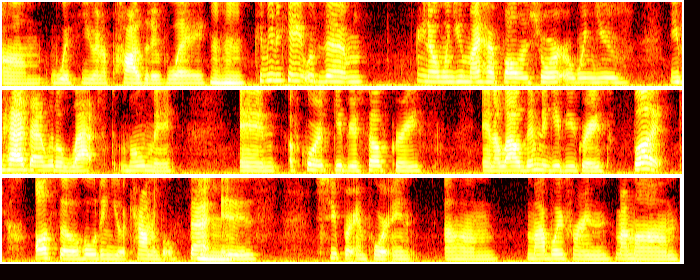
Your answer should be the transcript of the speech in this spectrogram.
um, with you in a positive way. Mm-hmm. communicate with them you know when you might have fallen short or when you've you've had that little lapsed moment. And of course give yourself grace and allow them to give you grace but also holding you accountable. That is Mhm. super important. Um my boyfriend my mom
